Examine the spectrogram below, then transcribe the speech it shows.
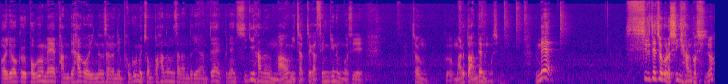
오히려 그 복음에 반대하고 있는 사람이 복음을 전파하는 사람들한테 그냥 시기하는 마음이 자체가 생기는 것이 좀그 말도 안 되는 것입니다. 근데 실제적으로 시기한 것이죠.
